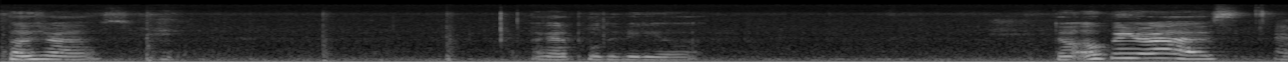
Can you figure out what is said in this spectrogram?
Close your eyes. I gotta pull the video up. Don't open your eyes. Oh.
